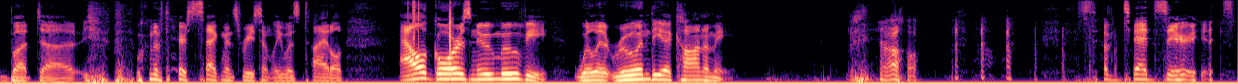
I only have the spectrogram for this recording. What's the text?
But uh, one of their segments recently was titled Al Gore's new movie Will It Ruin the Economy? oh. I'm dead serious.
